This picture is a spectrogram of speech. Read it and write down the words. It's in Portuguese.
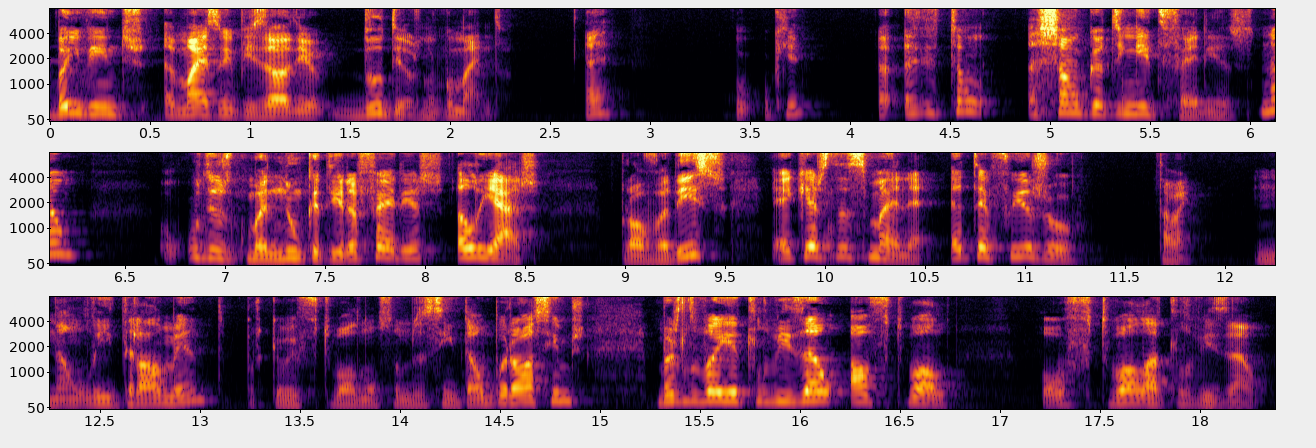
Bem-vindos a mais um episódio do Deus no Comando. Hã? O, o quê? Ah, Então, achavam que eu tinha ido de férias? Não. O Deus no Comando nunca tira férias. Aliás, prova disso é que esta semana até fui a jogo. Está bem, não literalmente, porque eu e o futebol não somos assim tão próximos, mas levei a televisão ao futebol. Ou futebol à televisão.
